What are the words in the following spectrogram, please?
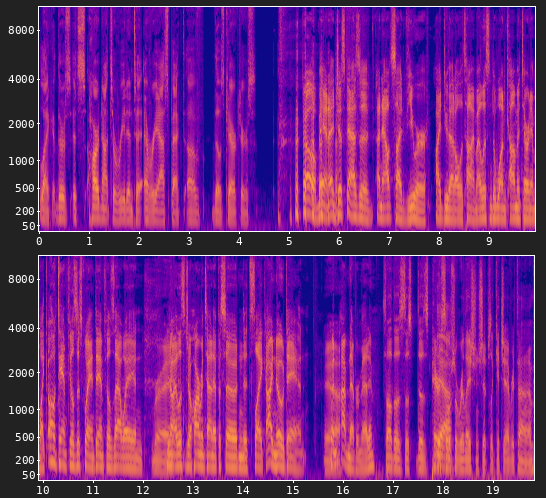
like there's it's hard not to read into every aspect of those characters oh man, I- just as a an outside viewer, I do that all the time. I listen to one commentary and I'm like, "Oh, Dan feels this way and Dan feels that way." And Right. you know, I listen to a Harmontown episode and it's like, "I know Dan." Yeah. When I've never met him. So those those those parasocial relationships will get you every time.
